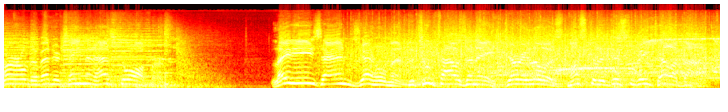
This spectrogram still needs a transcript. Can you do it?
world of entertainment has to offer. Ladies and gentlemen, the 2008 Jerry Lewis Muscular Dystrophy Telethon.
